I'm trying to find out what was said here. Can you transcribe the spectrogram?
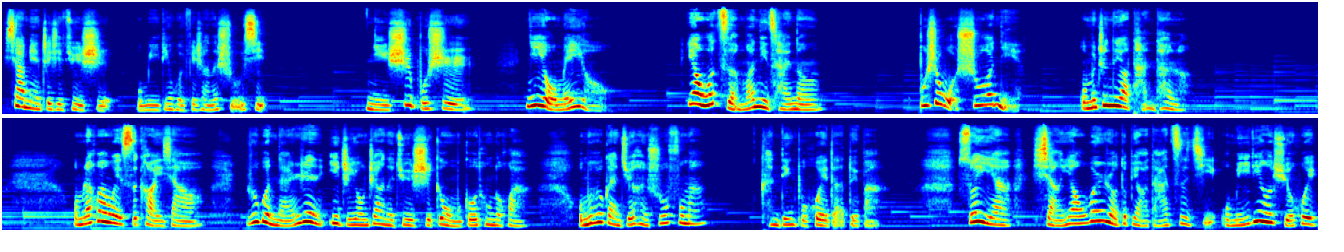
下面这些句式，我们一定会非常的熟悉。你是不是？你有没有？要我怎么你才能？不是我说你，我们真的要谈谈了。我们来换位思考一下哦，如果男人一直用这样的句式跟我们沟通的话，我们会感觉很舒服吗？肯定不会的，对吧？所以啊，想要温柔的表达自己，我们一定要学会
